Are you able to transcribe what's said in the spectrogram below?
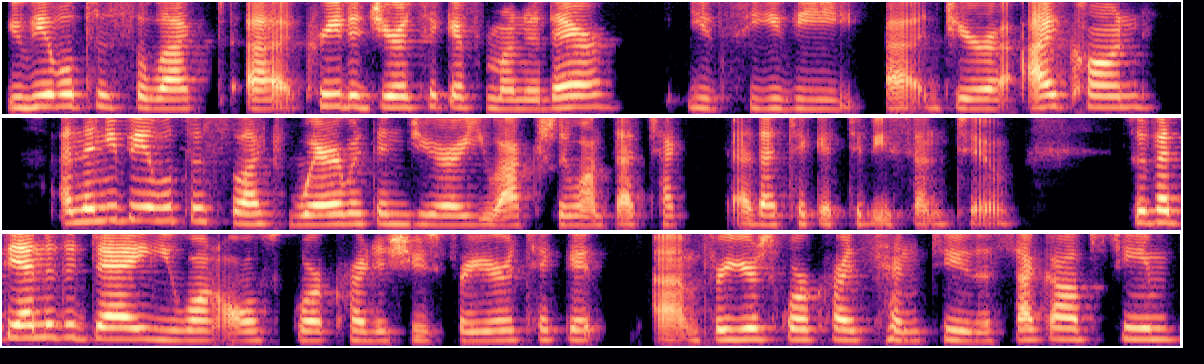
You'll be able to select, uh, create a JIRA ticket from under there. You'd see the uh, JIRA icon and then you'd be able to select where within Jira you actually want that, tech, uh, that ticket to be sent to. So if at the end of the day you want all scorecard issues for your ticket, um, for your scorecard sent to the SecOps team,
